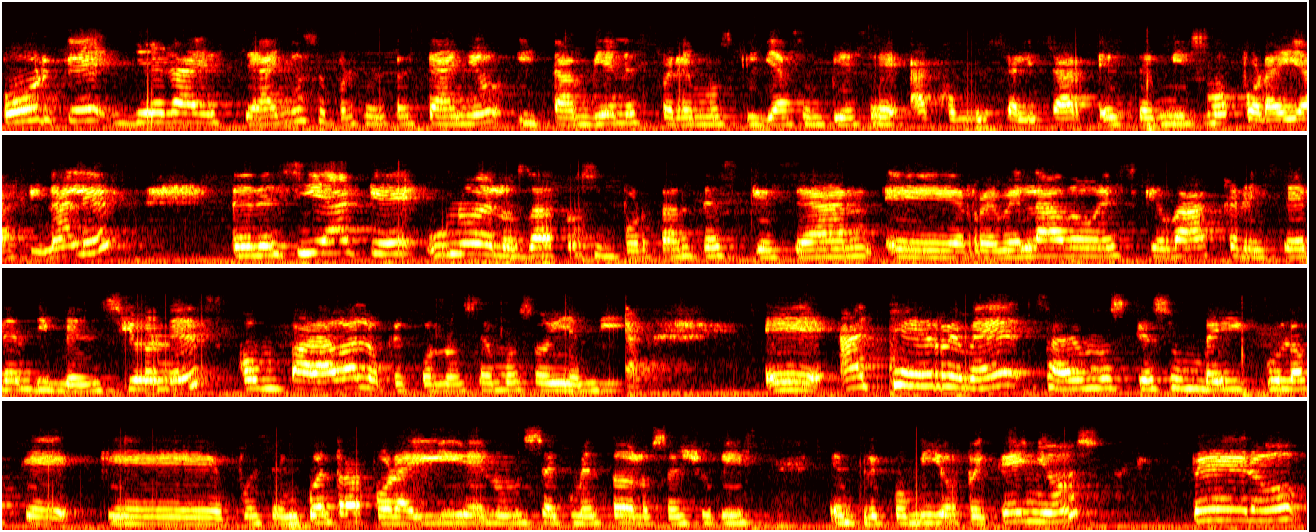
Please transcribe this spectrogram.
porque llega este año, se presenta este año y también esperemos que ya se empiece a comercializar este mismo por ahí a finales. Te decía que uno de los datos importantes que se han eh, revelado es que va a crecer en dimensiones comparado a lo que conocemos hoy en día. Eh, HRB sabemos que es un vehículo que, pues se encuentra por ahí en un segmento de los SUVs entre comillas pequeños, pero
